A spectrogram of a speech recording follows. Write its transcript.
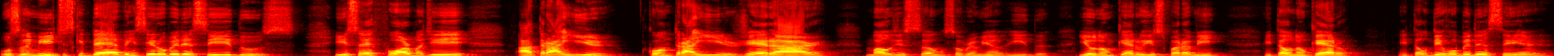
os limites que devem ser obedecidos. Isso é forma de atrair, contrair, gerar maldição sobre a minha vida. E eu não quero isso para mim. Então não quero? Então devo obedecer,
